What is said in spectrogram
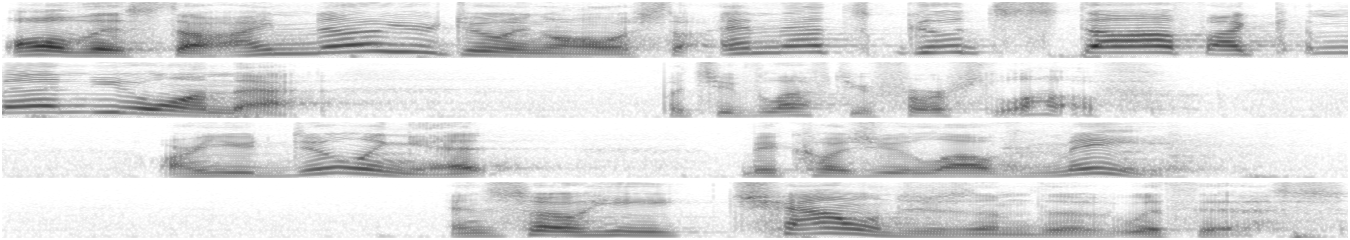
all this stuff. I know you're doing all this stuff. And that's good stuff. I commend you on that. But you've left your first love. Are you doing it because you love me? And so he challenges them to, with this.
